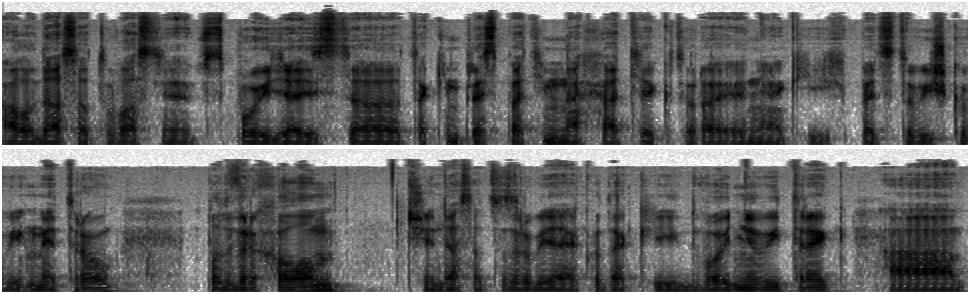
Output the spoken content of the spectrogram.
ale dá sa to vlastne spojiť aj s takým prespatím na chate, ktorá je nejakých 500 výškových metrov pod vrcholom. Čiže dá sa to zrobiť ako taký dvojdňový trek a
